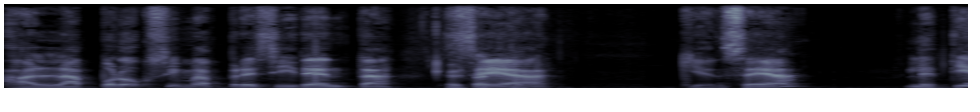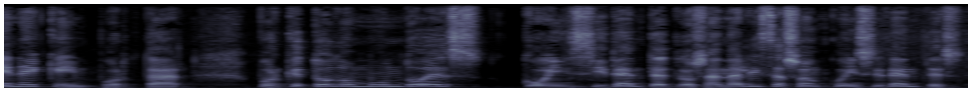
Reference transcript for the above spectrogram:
a la próxima presidenta, Exacto. sea quien sea, le tiene que importar, porque todo mundo es coincidente, los analistas son coincidentes.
